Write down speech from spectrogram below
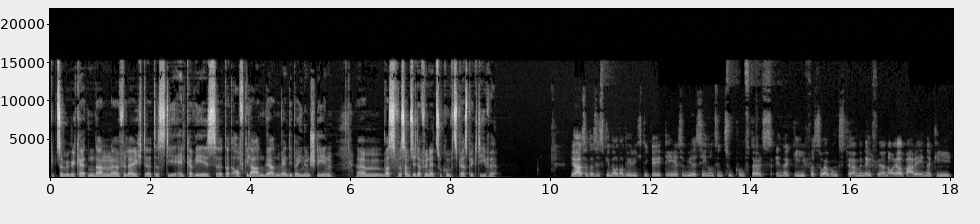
Gibt es da Möglichkeiten dann äh, vielleicht, äh, dass die LKWs dort aufgeladen werden, wenn die bei Ihnen stehen? Ähm, was, was haben Sie da für eine Zukunftsperspektive? Ja, also das ist genau die richtige Idee. Also wir sehen uns in Zukunft als Energieversorgungsterminal für erneuerbare Energie.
